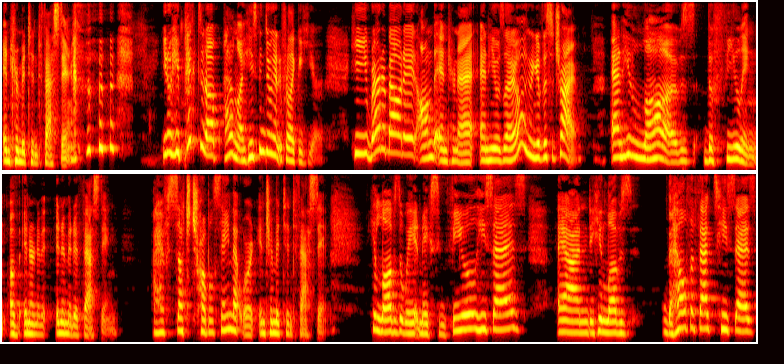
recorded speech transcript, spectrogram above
Intermittent fasting. you know, he picked it up. I don't know. He's been doing it for like a year. He read about it on the internet and he was like, Oh, I'm going to give this a try. And he loves the feeling of intermittent fasting. I have such trouble saying that word, intermittent fasting. He loves the way it makes him feel, he says. And he loves the health effects, he says.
